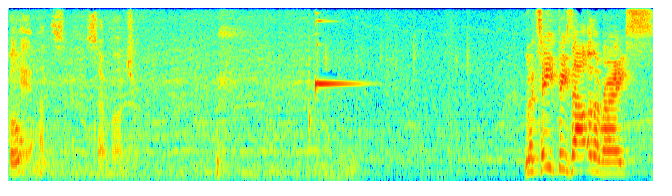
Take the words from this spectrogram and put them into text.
Oh, it adds so much. Latifi's out of the race.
